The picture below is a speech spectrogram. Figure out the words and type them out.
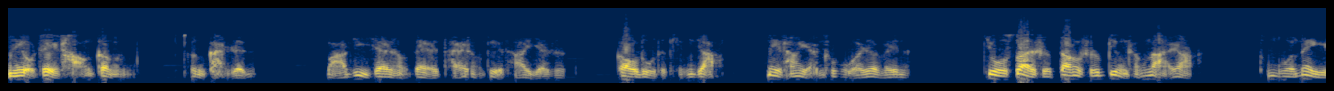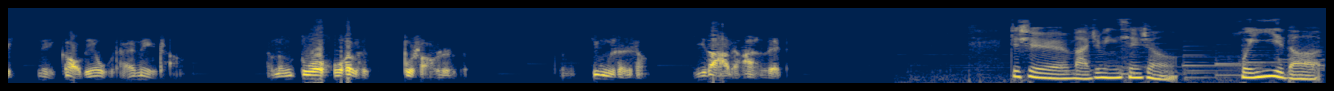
没有这场更更感人。马季先生在台上对他也是高度的评价。那场演出，我认为呢，就算是当时病成那样，通过那那告别舞台那一场，能多活了不少日子，精神上极大的安慰。这是马志明先生回忆的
